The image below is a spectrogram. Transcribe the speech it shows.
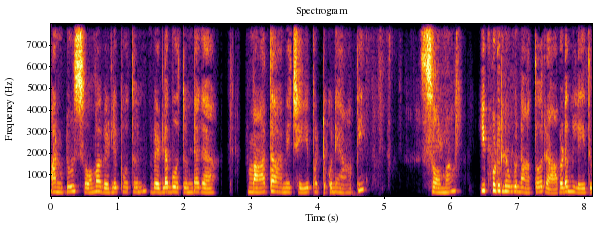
అంటూ సోమ వెళ్ళిపోతు వెళ్ళబోతుండగా మాత ఆమె చేయి పట్టుకుని ఆపి సోమ ఇప్పుడు నువ్వు నాతో రావడం లేదు.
